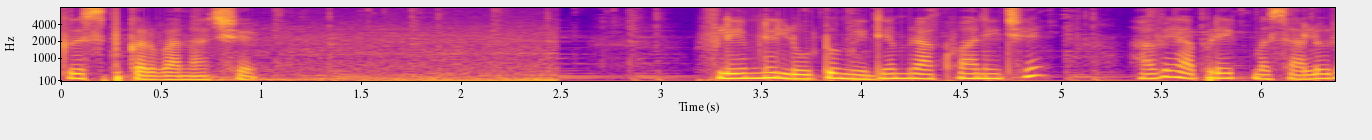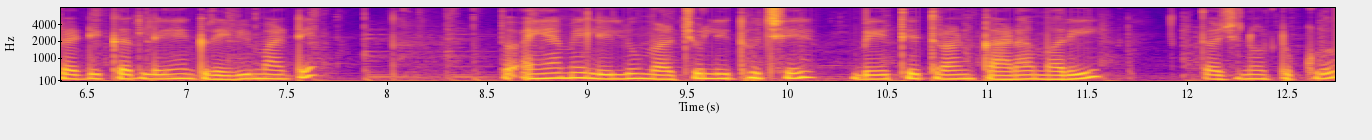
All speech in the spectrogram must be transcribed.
ક્રિસ્પ કરવાના છે. ફ્લેમને લો ટુ મીડિયમ રાખવાની છે. હવે આપણે એક મસાલો રેડી કરી લઈએ ગ્રેવી માટે. તો અહીંયા મેં લીલું મરચું લીધું છે બેથી ત્રણ કાળા મરી, તજનો ટુકડો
